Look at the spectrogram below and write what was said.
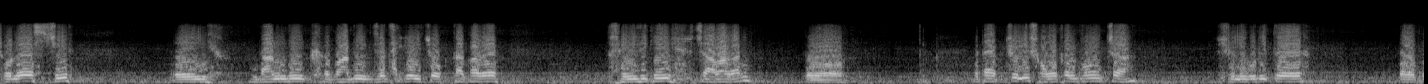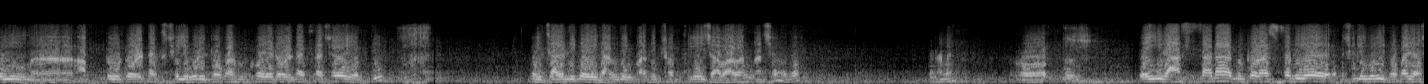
চলে এসেছি। এই ডান দিক, বাঁ দিক যেদিকেই চোখ তাকাবে, সেই দিকেই চা বাগান। তো এটা অ্যাকচুয়ালি সমতল ভূমির চা। শিলিগুড়িতে এরকম up to toll tax Siliguri ঢোকার মুখ হয়ে টোল ট্যাক্স আছে, ওই অব্দি ওই চারিদিকে ওই ডান দিক, বাঁ দিক সব দিকেই চা বাগান আছে ওদের এখানে। তো এই রাস্তাটা, দুটো রাস্তা দিয়ে শিলিগুড়ি ঢোকা যায়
